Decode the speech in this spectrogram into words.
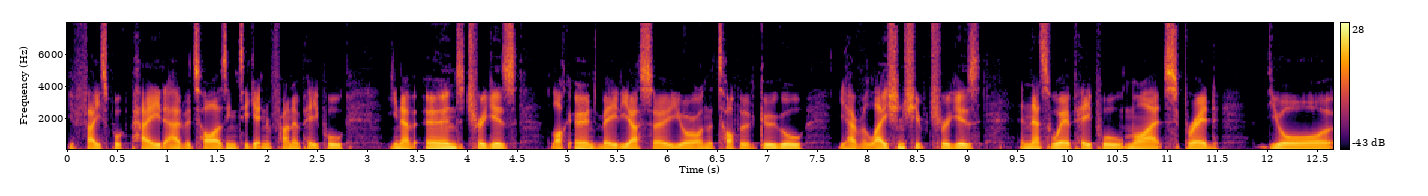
your Facebook paid advertising to get in front of people. You can have earned triggers, like earned media, so you're on the top of Google. You have relationship triggers, and that's where people might spread your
